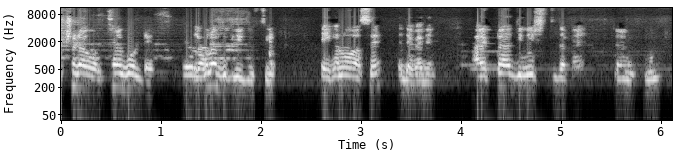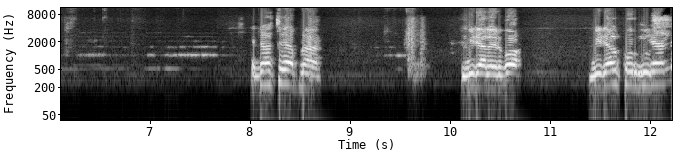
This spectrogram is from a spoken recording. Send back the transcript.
একশো টাকা করে ছয় ভোল্টে এগুলো বিক্রি করছি। এখানেও আছে দেখা দিন আরেকটা জিনিস দেখায় এটা হচ্ছে আপনার বিড়ালের ঘর বিড়াল খরগোশ।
